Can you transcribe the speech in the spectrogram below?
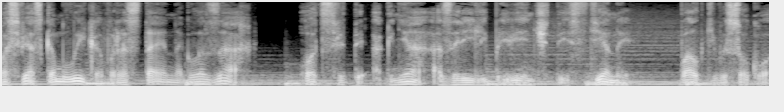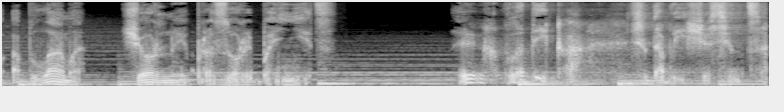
по связкам лыка, вырастая на глазах. Отцветы огня озарили бревенчатые стены, балки высокого облама, черные прозоры бойниц. «Эх, владыка, сюда бы еще сенца!»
